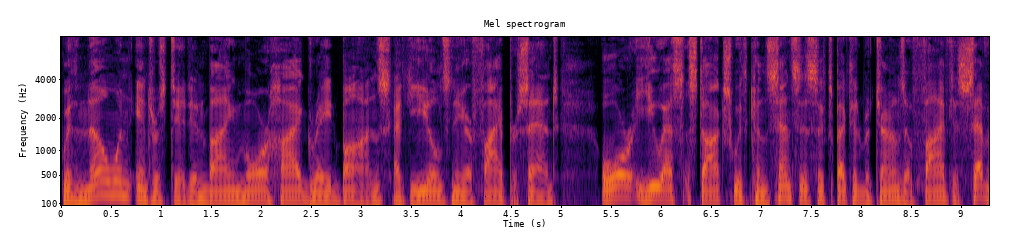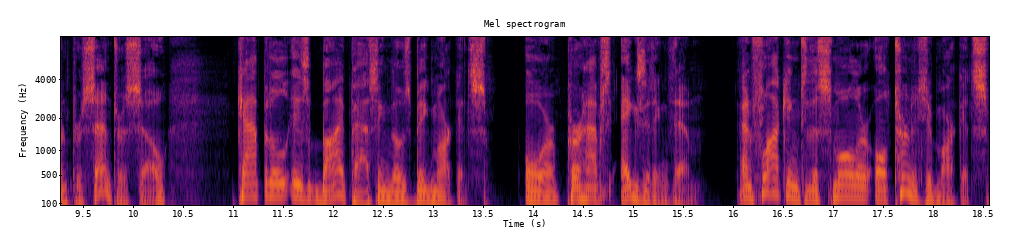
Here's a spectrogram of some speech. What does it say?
with no one interested in buying more high grade bonds at yields near 5%, or U.S. stocks with consensus expected returns of 5 to 7% or so, capital is bypassing those big markets, or perhaps exiting them, and flocking to the smaller alternative markets,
